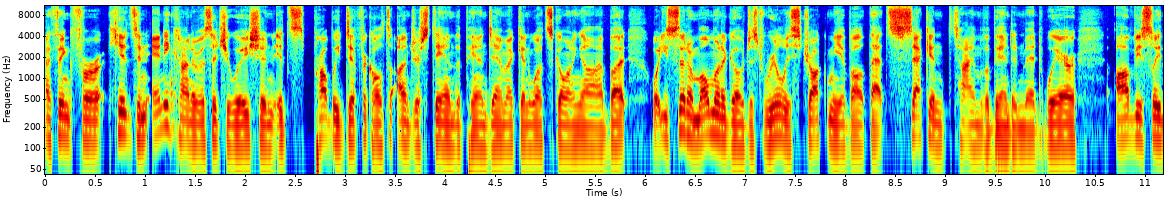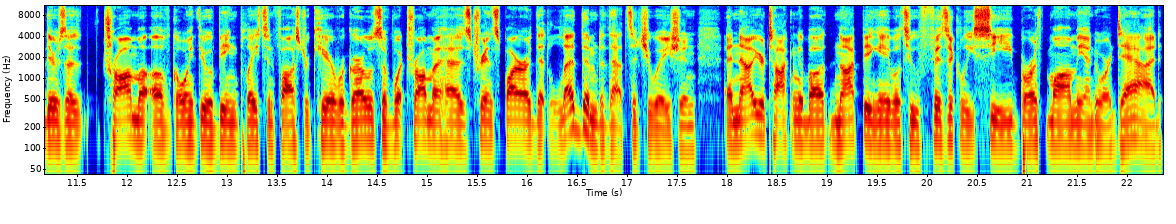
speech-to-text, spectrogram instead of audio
I think for kids in any kind of a situation, it's probably difficult to understand the pandemic and what's going on. But what you said a moment ago just really struck me about that second time of abandonment, where obviously there's a trauma of going through of being placed in foster care, regardless of what trauma has transpired that led them to that situation. And now you're talking about not being able to physically see birth mom and or dad.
